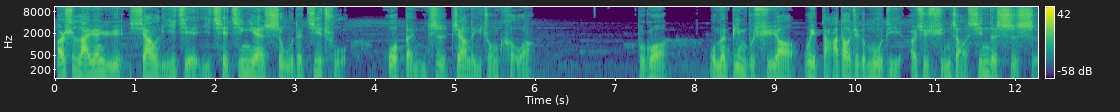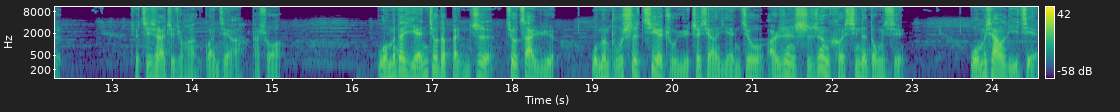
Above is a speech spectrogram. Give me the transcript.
而是来源于想理解一切经验事物的基础或本质这样的一种渴望。不过，我们并不需要为达到这个目的而去寻找新的事实。就接下来这句话很关键啊，他说：“我们的研究的本质就在于，我们不是借助于这项研究而认识任何新的东西，我们想理解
